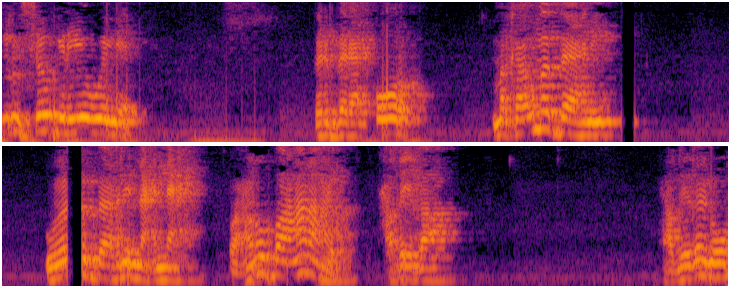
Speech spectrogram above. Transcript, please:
inuu soo geliyo weeyaan berbere uuro marka uma baahni uma baahni nacnac. Waxaan u baahanahay xaqiiqa. Xaqiiqaynu u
